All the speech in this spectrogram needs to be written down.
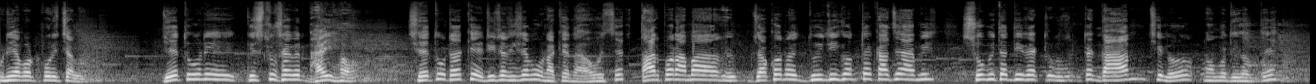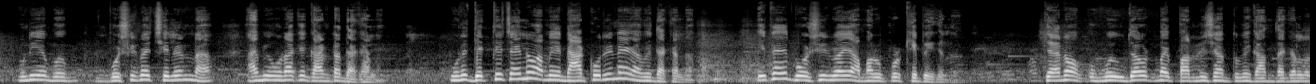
উনি আবার পরিচালক। যেহেতু উনি কৃষ্ণ সাহেবের ভাই হন সেহেতু ওটাকে এডিটার হিসাবে ওনাকে নেওয়া হয়েছে। তারপর আমার, যখন ওই দুই দিগন্তের কাজে আমি সবিতা দির একটা গান ছিল নবদিগন্তে উনি ব- বশির ভাই ছিলেন না, আমি ওনাকে গানটা দেখালাম। উনি দেখতে চাইলেও আমি না করি নাই, আমি দেখালাম। এটাই বশির ভাই আমার উপর খেপে গেলেন কেন? উইদাউট মাই পারমিশন তুমি গান দেখাল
